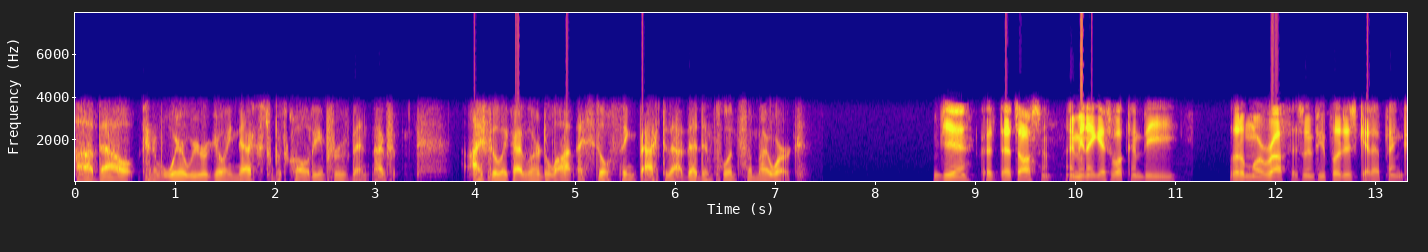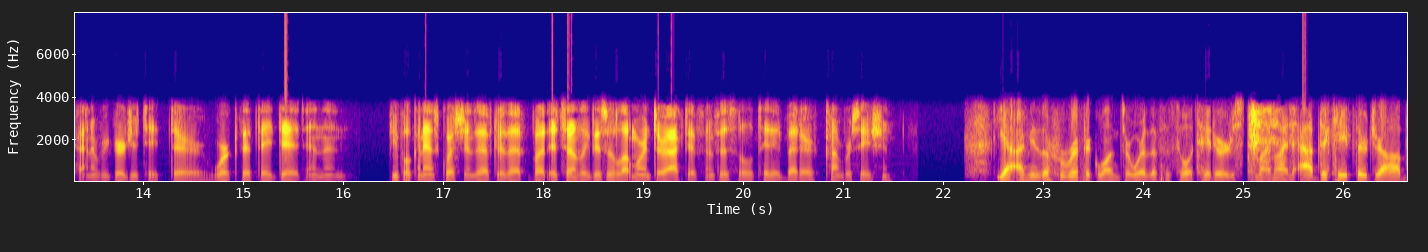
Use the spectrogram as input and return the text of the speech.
about kind of where we were going next with quality improvement. I've, I feel like I learned a lot. I still think back to that. That influenced some of my work. Yeah, that's awesome. I mean, I guess what can be a little more rough is when people just get up and kind of regurgitate their work that they did, and then people can ask questions after that. But it sounds like this was a lot more interactive and facilitated better conversation. Yeah, I mean the horrific ones are where the facilitators, to my mind, abdicate their job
